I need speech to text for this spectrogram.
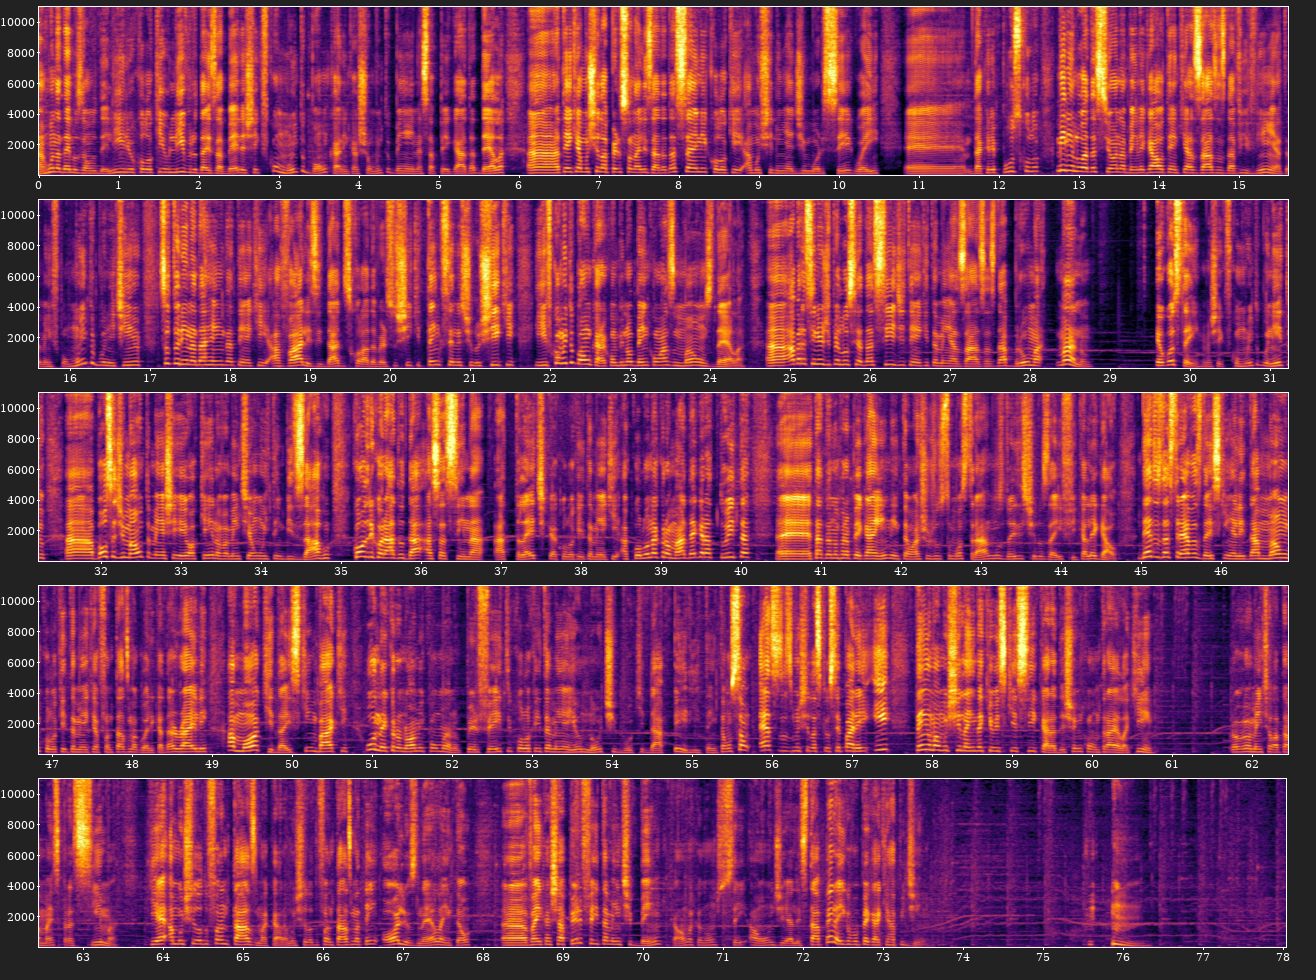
a runa da ilusão do delírio, coloquei o livro da Isabelle, achei que ficou muito bom, cara, encaixou muito bem aí nessa pegada dela. Uh, tem aqui a mochila personalizada da Sunny, coloquei a mochilinha de morcego aí, é, da Crepúsculo. Mini Lua da Siona, bem legal, tem aqui as asas da Vivinha, também ficou muito bonitinho. Suturina da Renda, tem aqui a Valise da Descolada versus Chique, tem que ser no estilo chique, e ficou muito bom, cara, combinou bem com as mãos dela. Uh, a bracinho de pelúcia da Cid, tem aqui também as asas da Bruma. Mano, eu gostei, achei que ficou muito bonito. A bolsa de mão também achei ok, novamente é um item bizarro. Coldre corado da assassina atlética, coloquei também aqui. A coluna cromada é gratuita, é, tá dando pra pegar ainda, então acho justo mostrar. Nos dois estilos aí fica legal. Dedos das trevas da skin ali da mão, coloquei também aqui a fantasmagórica da Riley. A Mock da skin back. O Necronomicon, mano, perfeito. E coloquei também aí o notebook da perita. Então são essas as mochilas que eu separei. E tem uma mochila ainda que eu esqueci, cara cara, deixa eu encontrar ela aqui. Provavelmente ela tá mais pra cima. Que é a mochila do fantasma, cara. A mochila do fantasma tem olhos nela, então uh, vai encaixar perfeitamente bem. Calma que eu não sei aonde ela está. Pera aí que eu vou pegar aqui rapidinho.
